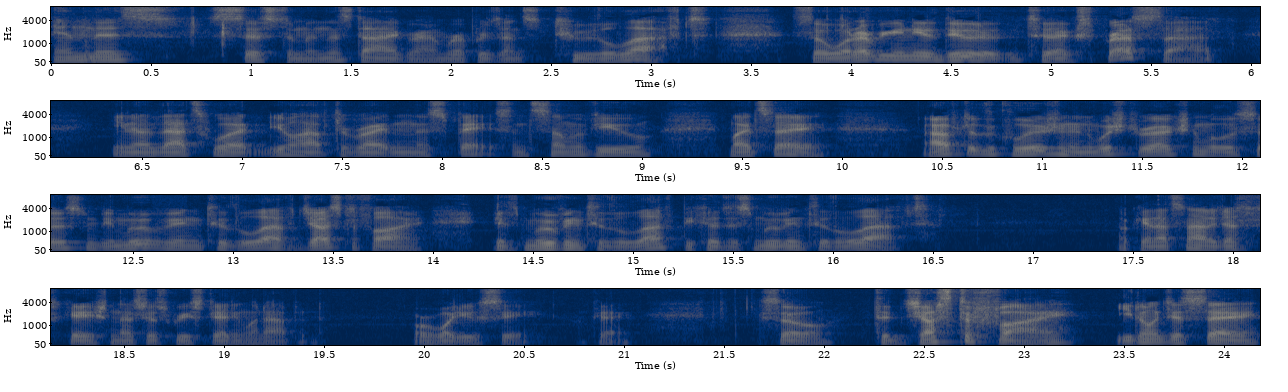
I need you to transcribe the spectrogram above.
in this system, in this diagram, represents to the left. So whatever you need to do to, to express that, you know, that's what you'll have to write in this space. And some of you might say, After the collision, in which direction will the system be moving to the left? Justify. It's moving to the left because it's moving to the left. Okay, that's not a justification. That's just restating what happened or what you see. Okay. So to justify, you don't just say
